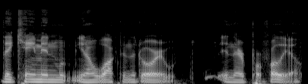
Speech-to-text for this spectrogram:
they came in, you know, walked in the door in their portfolio.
